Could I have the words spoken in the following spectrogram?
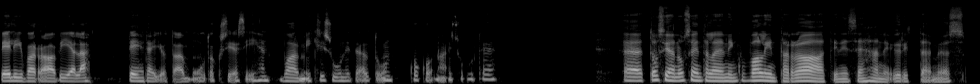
pelivaraa vielä tehdä jotain muutoksia siihen valmiiksi suunniteltuun kokonaisuuteen. Tosiaan usein tällainen niin kuin valintaraati, niin sehän yrittää myös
